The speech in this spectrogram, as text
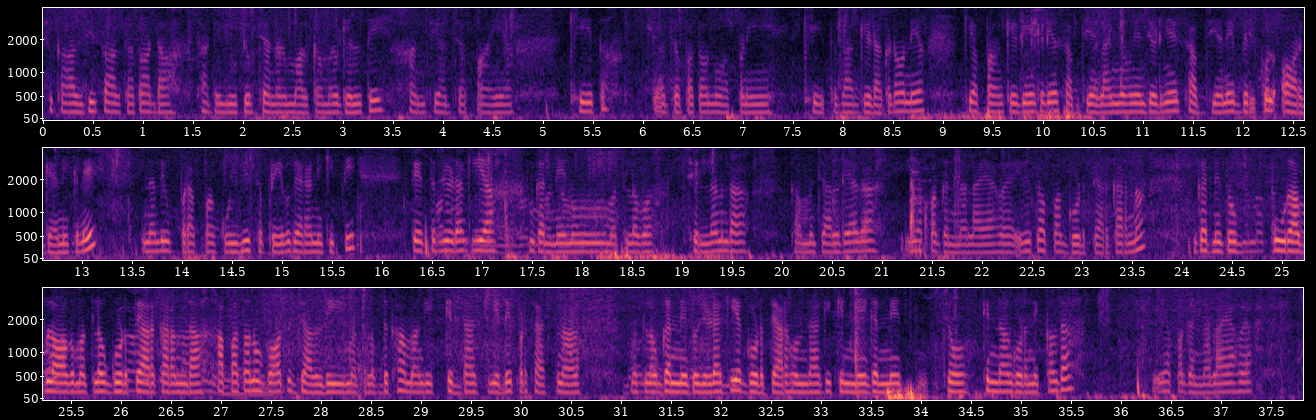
ਸਤਿ ਸ਼੍ਰੀ ਅਕਾਲ ਜੀ, ਸਵਾਗਤ ਹੈ ਤੁਹਾਡਾ ਸਾਡੇ YouTube ਚੈਨਲ ਮਲਕਮਲ ਗਿੱਲ ਤੇ। ਹਾਂਜੀ, ਅੱਜ ਆਪਾਂ ਆਏ ਆ ਖੇਤ ਤੇ ਅੱਜ ਆਪਾਂ ਤੁਹਾਨੂੰ ਆਪਣੇ ਖੇਤ ਦਾ ਗੇੜਾ ਕਢਾਉਨੇ ਆ ਕਿ ਆਪਾਂ ਕਿਹੜੀਆਂ ਕਿਹੜੀਆਂ ਸਬਜ਼ੀਆਂ ਲਾਈਆਂ ਹੋਈਆਂ, ਜਿਹੜੀਆਂ ਇਹ ਸਬਜ਼ੀਆਂ ਨੇ ਬਿਲਕੁਲ ਆਰਗੈਨਿਕ ਨੇ। ਇਹਨਾਂ ਦੇ ਉੱਪਰ ਆਪਾਂ ਕੋਈ ਵੀ ਸਪਰੇਅ ਵਗੈਰਾ ਨਹੀਂ ਕੀਤੀ। ਤੇ ਇੱਧਰ ਜਿਹੜਾ ਕੀ ਆ, ਗੰਨੇ ਨੂੰ ਮਤਲਬ ਛਿੱਲਣ ਦਾ ਕੰਮ ਚੱਲ ਰਿਹਾਗਾ ਇਹ ਆਪਾਂ ਗੰਨਾ ਲਾਇਆ ਹੋਇਆ, ਇਹਦੇ ਤੋਂ ਆਪਾਂ ਗੁੜ ਤਿਆਰ ਕਰਨਾ। ਗੰਨੇ ਤੋਂ ਪੂਰਾ ਬਲੌਗ ਮਤਲਬ ਗੁੜ ਤਿਆਰ ਕਰਨ ਦਾ। ਆਪਾਂ ਤੁਹਾਨੂੰ ਬਹੁਤ ਜਲਦੀ ਮਤਲਬ ਦਿਖਾਵਾਂਗੇ ਕਿੱਦਾਂ ਕੀ ਇਹਦੇ ਪ੍ਰੋਸੈਸ ਨਾਲ ਮਤਲਬ ਗੰਨੇ ਤੋਂ ਜਿਹੜਾ ਕੀ ਹੈ ਗੁੜ ਤਿਆਰ ਹੁੰਦਾ, ਕਿ ਕਿੰਨੇ ਗੰਨੇ ਚੋਂ ਕਿੰਨਾ ਗੁੜ ਨਿਕਲਦਾ। ਇਹ ਆਪਾਂ ਗੰਨਾ ਲਾਇਆ ਹੋਇਆ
